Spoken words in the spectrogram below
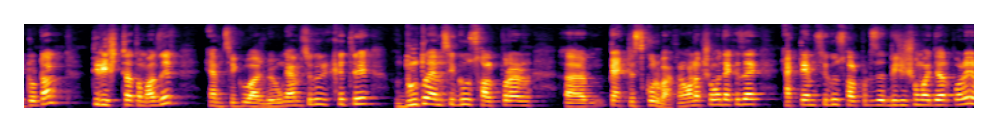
এ টোটাল তিরিশটা তোমাদের এমসিকিউ আসবে এবং এমসিকিউর ক্ষেত্রে দ্রুত এমসিকিউ সলভ করার প্র্যাকটিস করবা। কারণ অনেক সময় দেখা যায় একটা এমসিকিউ সলভ করতে বেশি সময় দেওয়ার পরে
